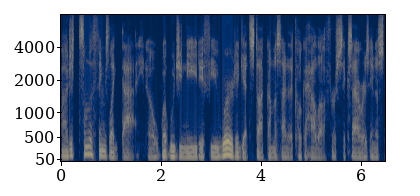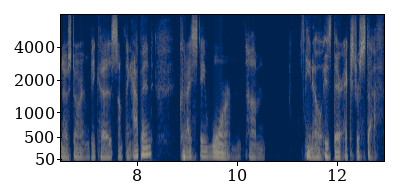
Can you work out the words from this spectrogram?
uh, just some of the things like that. You know, what would you need if you were to get stuck on the side of the Coquihalla for six hours in a snowstorm because something happened? Could I stay warm? Um, you know, is there extra stuff?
